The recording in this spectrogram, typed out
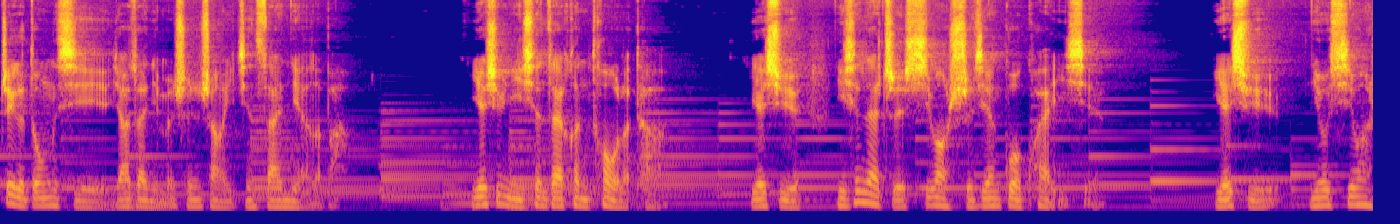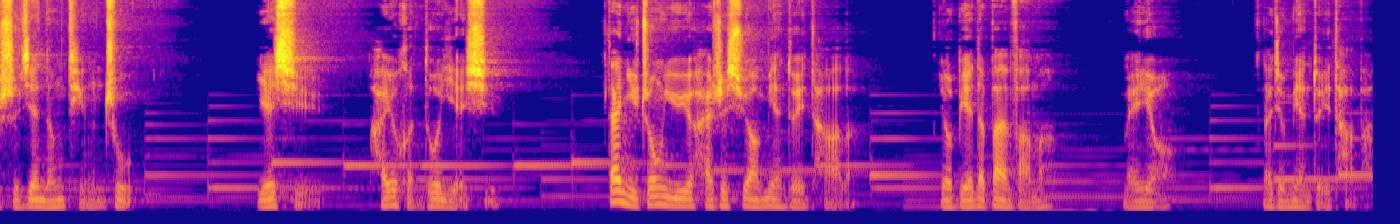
这个东西压在你们身上已经三年了吧？也许你现在恨透了他，也许你现在只希望时间过快一些，也许你又希望时间能停住，也许还有很多也许。但你终于还是需要面对他了。有别的办法吗？没有，那就面对他吧。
